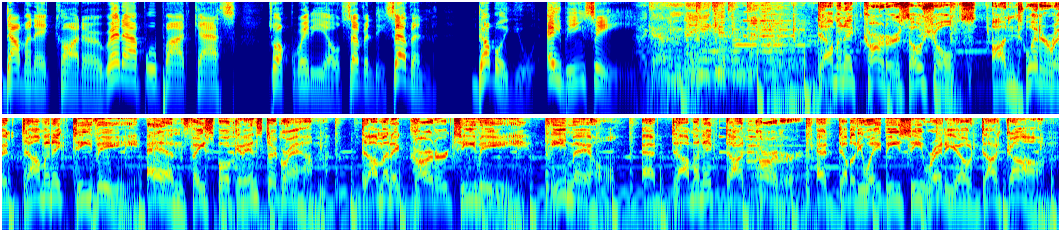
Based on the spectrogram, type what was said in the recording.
Dominic Carter, Red Apple Podcasts, Talk Radio 77 WABC. Dominic Carter Socials on Twitter at Dominic TV and Facebook and Instagram. Dominic Carter TV. Email at dominic.carter at WABCRadio.com.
